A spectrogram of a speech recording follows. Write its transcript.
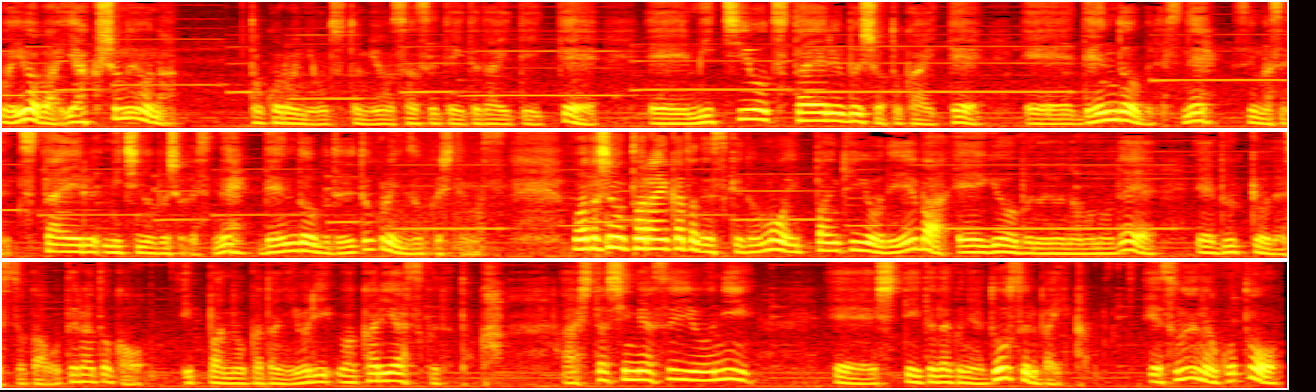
まあ、いわば役所のようなところにお勤めをさせていただいていて、えー道を伝える部署と書いて、えー伝道部ですね。すいません。伝える道の部署ですね。伝道部というところに属しています。私の捉え方ですけども一般企業で言えば営業部のようなもので、えー仏教ですとかお寺とかを一般の方により分かりやすくだとかあ親しみやすいように、えー知っていただくにはどうすればいいか、えーそのようなこと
